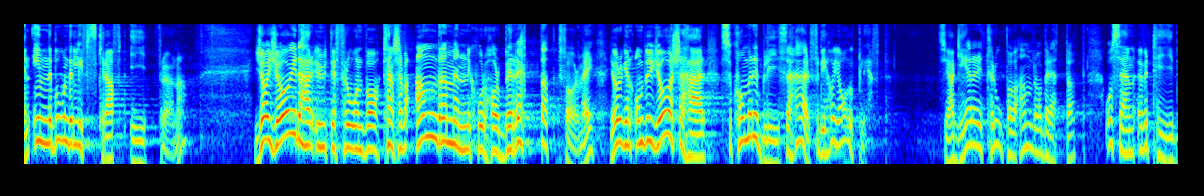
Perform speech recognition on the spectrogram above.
En inneboende livskraft i fröna. Jag gör ju det här utifrån vad kanske vad andra människor har berättat för mig. Jörgen, om du gör så här så kommer det bli så här, för det har jag upplevt. Så jag agerar i tro på vad andra har berättat och sen över tid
